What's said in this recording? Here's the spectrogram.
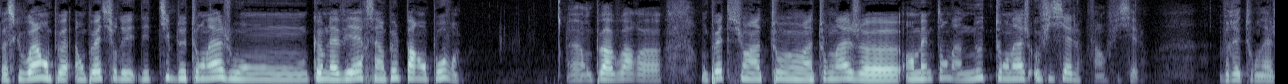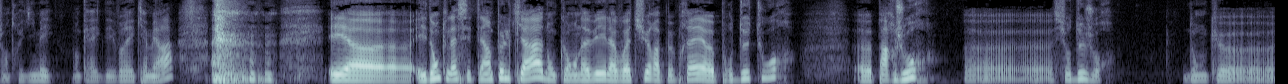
parce que voilà, on peut on peut être sur des, types de tournages où comme la VR, c'est un peu le parent pauvre. On peut avoir on peut être sur un, tour- un tournage en même temps d'un autre tournage officiel, enfin officiel. Vrai tournage entre guillemets, donc avec des vraies caméras. et, donc là, c'était un peu le cas. Donc on avait la voiture à peu près pour deux tours par jour euh, sur deux jours. Donc, euh,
